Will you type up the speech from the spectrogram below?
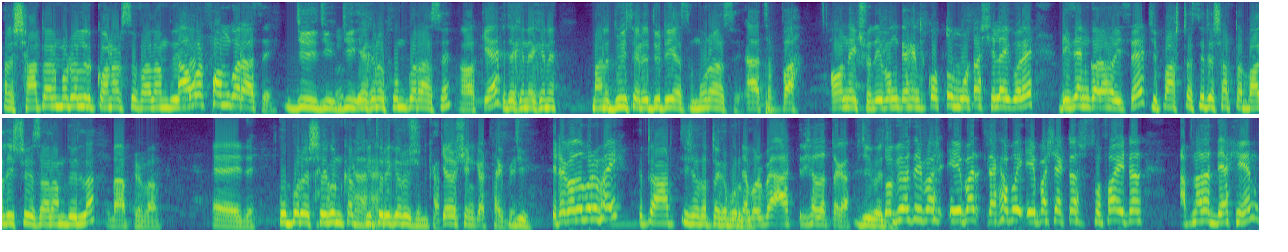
মানে শাটার মডেলের কর্নার সোফা আলহামদুলিল্লাহ। আবার ফর্ম করা আছে। জি জি জি এখানে ফোম করা আছে। ওকে। দেখেন এখানে মানে দুই সাইডে দুইটাই আছে মোড়া আছে। আচ্ছা বাহ। অনেক সুন্দর। এবং দেখেন কত মোটা সেলাই করে ডিজাইন করা হয়েছে। যে পাঁচটা সিটে সাতটা বালিশ রয়েছে আলহামদুলিল্লাহ। বাপরে বাপ। এই যে। উপরে সেগুন কাঠ ভিতরে কেরোসিন কাঠ। কেরোসিন কার্ড থাকবে। জি। এটা কত পড়বে ভাই? এটা আটত্রিশ হাজার টাকা পড়বে। এটা পড়বে আটত্রিশ হাজার টাকা। জি ভাই, তো জি। এই পাশে- এবার দেখাবো এই পাশে একটা সোফা এটার আপনারা দেখেন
